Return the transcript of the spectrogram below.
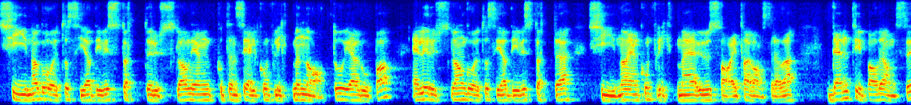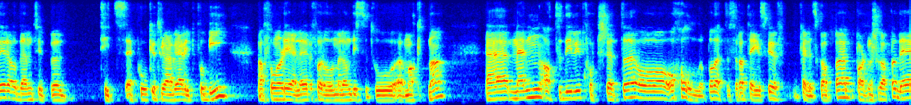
Kina gå ut og si at de vil støtte Russland i en potensiell konflikt med Nato i Europa. Eller Russland går ut og sier at de vil støtte Kina i en konflikt med USA i Taiwanstredet. Den type allianser og den type tidsepoke tror jeg vi er litt forbi. I hvert fall når det gjelder forholdet mellom disse to maktene. Men at de vil fortsette å, holde på dette strategiske fellesskapet, partnerskapet, det,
